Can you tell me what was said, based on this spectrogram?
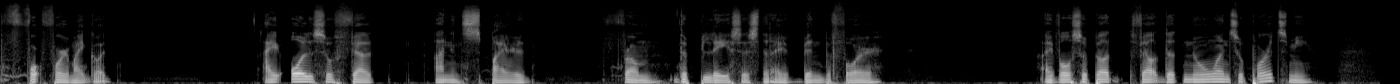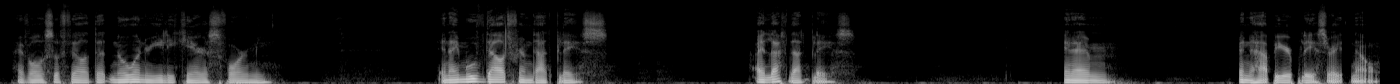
for for my good. I also felt uninspired from the places that I've been before. I've also felt felt that no one supports me. I've also felt that no one really cares for me. And I moved out from that place. I left that place. And I'm in a happier place right now.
